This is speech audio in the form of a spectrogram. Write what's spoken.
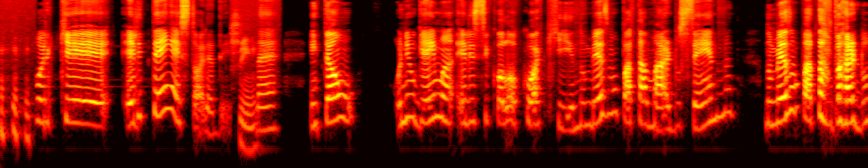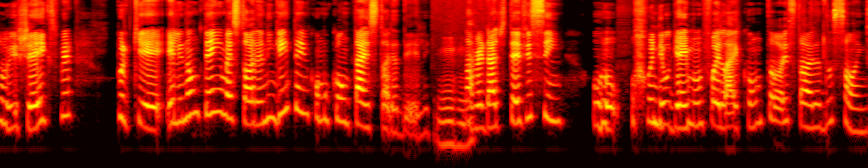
porque ele tem a história dele, Sim. né? Então, o Neil Gaiman, ele se colocou aqui no mesmo patamar do Sandman, no mesmo patamar do Shakespeare, porque ele não tem uma história, ninguém tem como contar a história dele. Uhum. Na verdade, teve sim. O, o Neil Gaiman foi lá e contou a história do sonho. Né?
